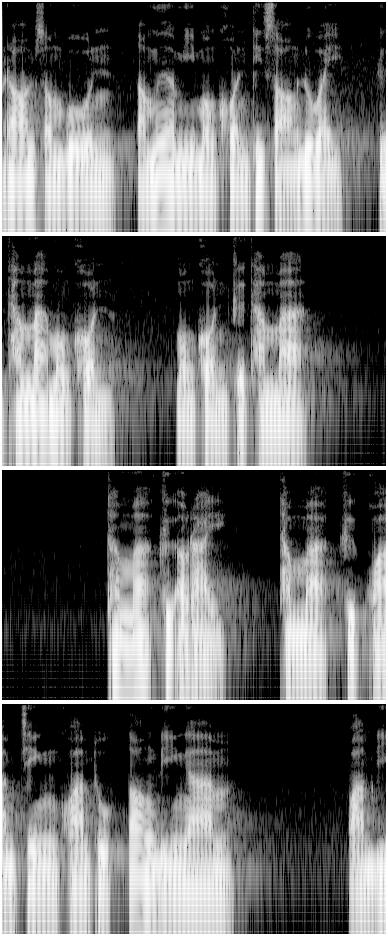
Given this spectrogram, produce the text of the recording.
พร้อมสมบูรณ์ต่อเมื่อมีมงคลที่สองด้วย คือธรรมะมงคล มงคลคือธรรมะ ธรรมะคืออะไร ธรรมะคือความจริง ความถูกต้องดีงาม ความดี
